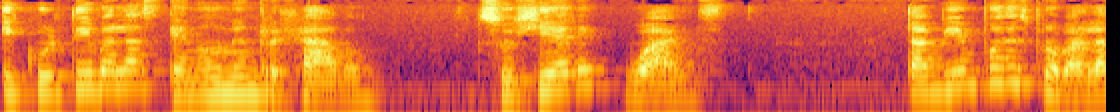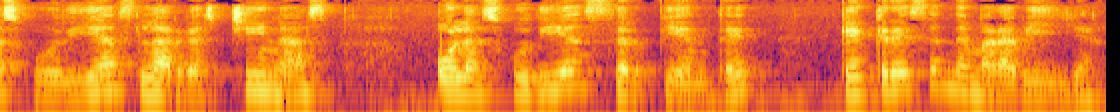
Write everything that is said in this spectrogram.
y cultívalas en un enrejado. Sugiere Whites. También puedes probar las judías largas chinas o las judías serpiente que crecen de maravilla.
